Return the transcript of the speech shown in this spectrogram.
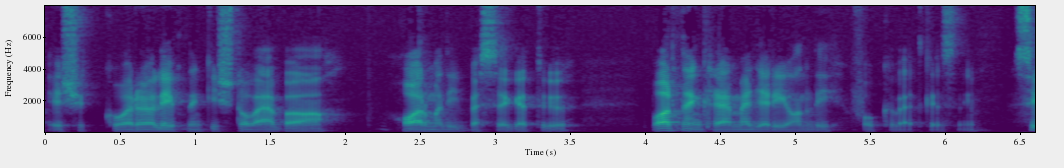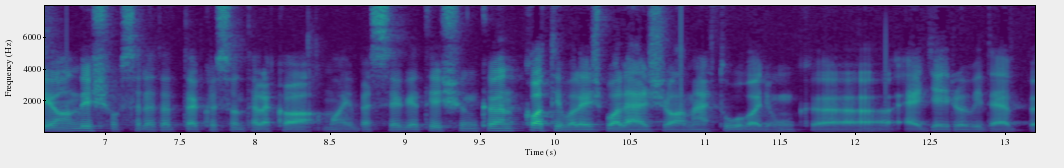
és akkor lépnénk is tovább a harmadik beszélgető partnenkre Megyeri Andi fog következni. Szia Andi, sok szeretettel köszöntelek a mai beszélgetésünkön. Katival és Balázsral már túl vagyunk egy-egy rövidebb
